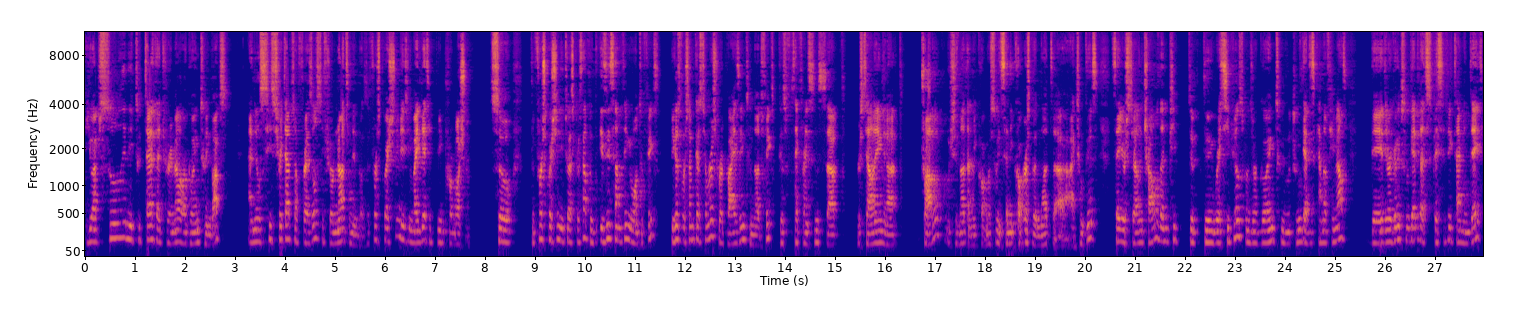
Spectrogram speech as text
you absolutely need to test that your email are going to inbox. And you'll see three types of results if you're not in inbox. The first question is you might get it in promotion. So the first question you need to ask yourself is, is this something you want to fix? Because for some customers, we're advising to not fix because, say, for instance, you're selling uh, travel, which is not an e-commerce, so it's an e-commerce, but not uh, actual goods. Say you're selling travel, then pe- the, the, recipients, when they're going to, to look at this kind of emails, they, they're going to look at it at specific time and date.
